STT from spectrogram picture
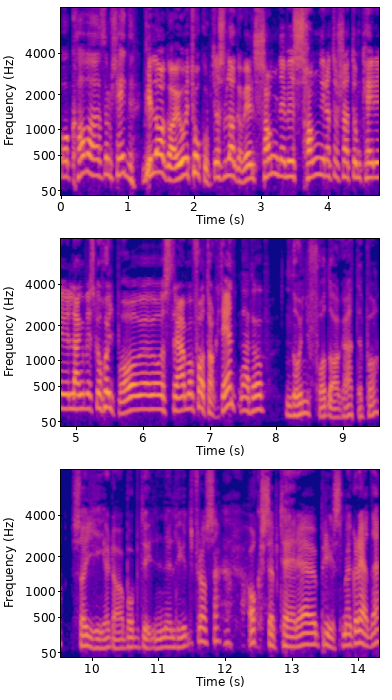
Og hva var det som skjedde? Vi jo, tok opp det, så laga vi en sang der vi sang rett og slett om hvor lenge vi skulle holde på å streme og få tak til den. Nettopp. Noen få dager etterpå så gir da Bob Dylan lyd fra seg. Aksepterer prisen med glede.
